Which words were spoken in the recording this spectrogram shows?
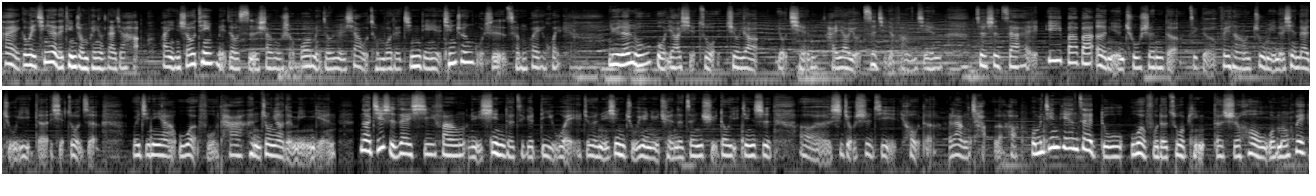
嗨，各位亲爱的听众朋友，大家好，欢迎收听每周四上午首播、每周日下午重播的经典也青春。我是陈慧慧。女人如果要写作，就要有钱，还要有自己的房间。这是在一八八二年出生的这个非常著名的现代主义的写作者。维吉尼亚·伍尔夫，她很重要的名言。那即使在西方，女性的这个地位，就是女性主义、女权的争取，都已经是呃十九世纪以后的浪潮了。哈，我们今天在读伍尔夫的作品的时候，我们会。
